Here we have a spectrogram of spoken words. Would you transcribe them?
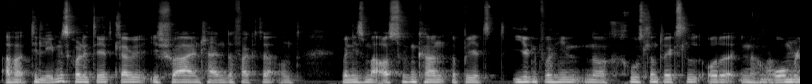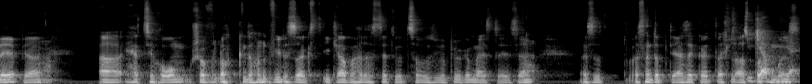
Aber die Lebensqualität, glaube ich, ist schon ein entscheidender Faktor. Und wenn ich es mal aussuchen kann, ob ich jetzt irgendwohin nach Russland wechsle oder in Rom lebe, ja, äh, hört sich Rom schon verlockend an, wie du sagst. Ich glaube, dass der dort sowas wie ein Bürgermeister ist. Ja. Ja. Also, ich weiß nicht, ob der sein Geld da Ich glaube, auspacken muss.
